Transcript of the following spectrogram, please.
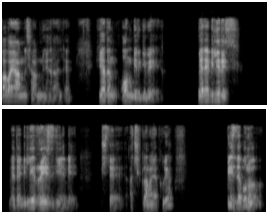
baba yanlış anlıyor herhalde. Yarın 11 gibi verebiliriz. Verebiliriz diye bir işte açıklama yapılıyor. Biz de bunu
